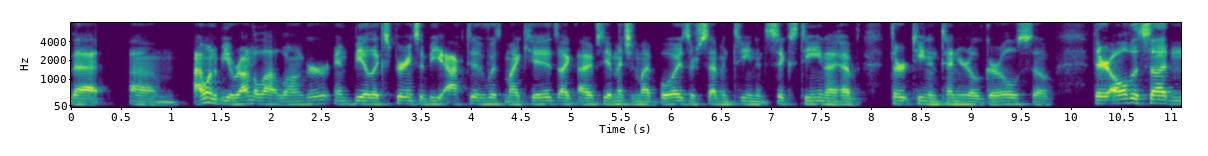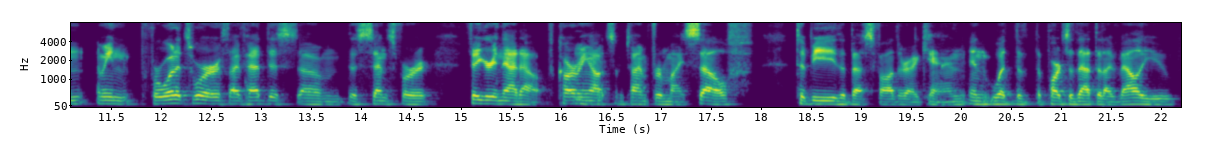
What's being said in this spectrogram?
that um, I want to be around a lot longer and be able to experience and be active with my kids. I obviously I mentioned my boys; they're 17 and 16. I have 13 and 10 year old girls, so they're all of a sudden. I mean, for what it's worth, I've had this um, this sense for figuring that out, carving mm-hmm. out some time for myself to be the best father I can, and what the the parts of that that I value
